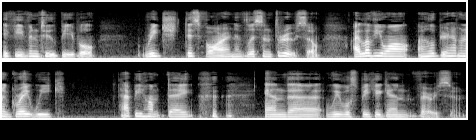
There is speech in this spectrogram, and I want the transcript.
if even two people, reach this far and have listened through. So I love you all. I hope you're having a great week happy hump day, and uh, we will speak again very soon.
